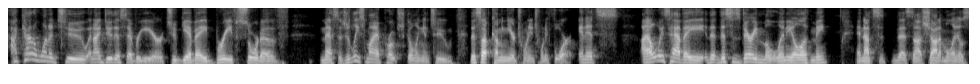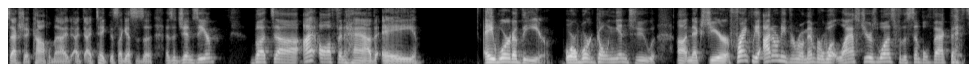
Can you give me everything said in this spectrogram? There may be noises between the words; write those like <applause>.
I kind of wanted to, and I do this every year, to give a brief sort of message, at least my approach going into this upcoming year, 2024. And it's, I always have a, this is very millennial of me. And that's that's not a shot at millennials. It's actually a compliment. I, I, I take this, I guess, as a as a Gen Zer. But uh, I often have a a word of the year or we're going into uh, next year. Frankly, I don't even remember what last year's was for the simple fact <laughs> that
